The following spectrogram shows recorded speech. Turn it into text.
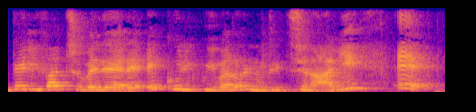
ve li faccio vedere, eccoli qui i valori nutrizionali e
